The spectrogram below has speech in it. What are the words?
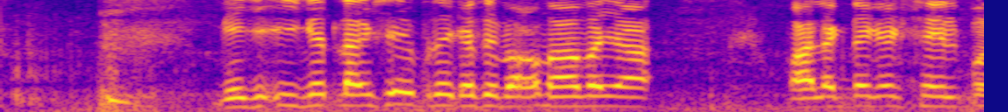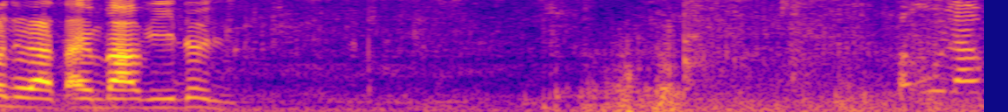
Medyo ingat lang syempre kasi baka mamaya malagdag ang cellphone. Wala tayong bawi dun. Pangulam.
